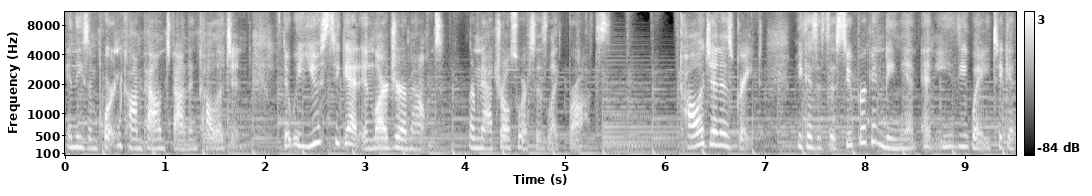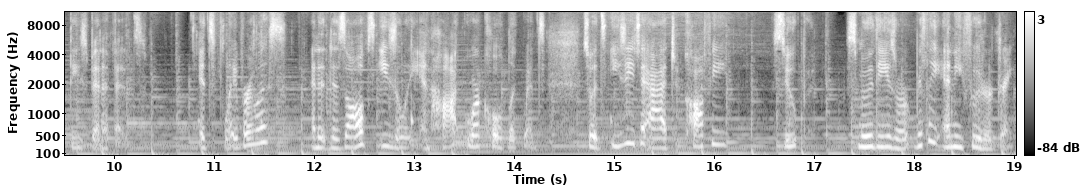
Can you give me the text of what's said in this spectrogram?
in these important compounds found in collagen that we used to get in larger amounts from natural sources like broths. Collagen is great because it's a super convenient and easy way to get these benefits. It's flavorless and it dissolves easily in hot or cold liquids, so it's easy to add to coffee, soup, smoothies, or really any food or drink.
